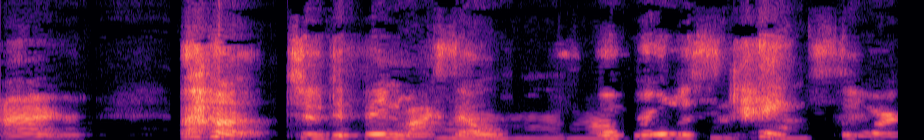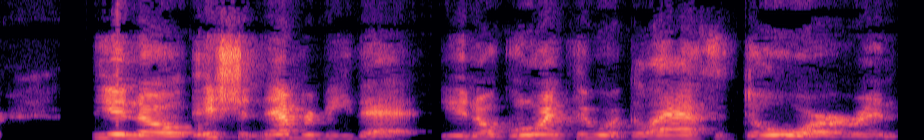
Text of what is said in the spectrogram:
iron to defend myself mm-hmm. or roller skates or you know it should never be that you know going through a glass door and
